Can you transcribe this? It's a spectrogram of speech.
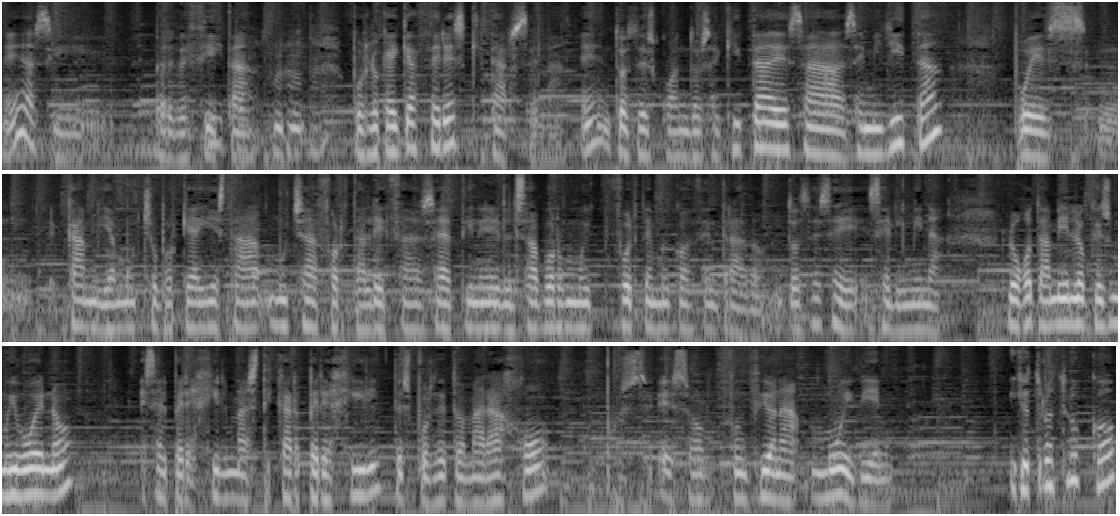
¿eh? así verdecita. Pues lo que hay que hacer es quitársela. ¿eh? Entonces, cuando se quita esa semillita, pues mm, cambia mucho porque ahí está mucha fortaleza, o sea, tiene el sabor muy fuerte, muy concentrado. Entonces se, se elimina. Luego también lo que es muy bueno es el perejil, masticar perejil después de tomar ajo, pues eso funciona muy bien. Y otro truco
